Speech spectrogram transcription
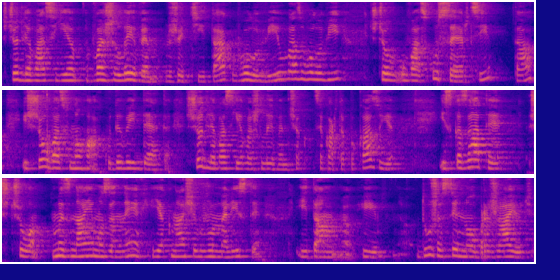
що для вас є важливим в житті, так? В голові у вас в голові, що у вас у серці, так? І що у вас в ногах, куди ви йдете, що для вас є важливим. Ця- карта показує. І сказати, що ми знаємо за них, як наші журналісти, і там і дуже сильно ображають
